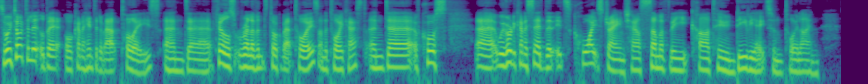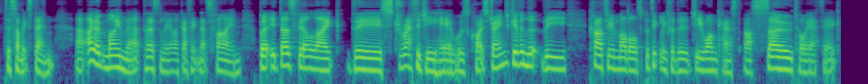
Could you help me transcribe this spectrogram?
So we've talked a little bit, or kind of hinted about toys, and uh, feels relevant to talk about toys on the Toycast. And uh, of course, uh, we've already kind of said that it's quite strange how some of the cartoon deviates from the toy line to some extent. Uh, I don't mind that personally; like I think that's fine. But it does feel like the strategy here was quite strange, given that the cartoon models, particularly for the G1 cast, are so toyetic.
